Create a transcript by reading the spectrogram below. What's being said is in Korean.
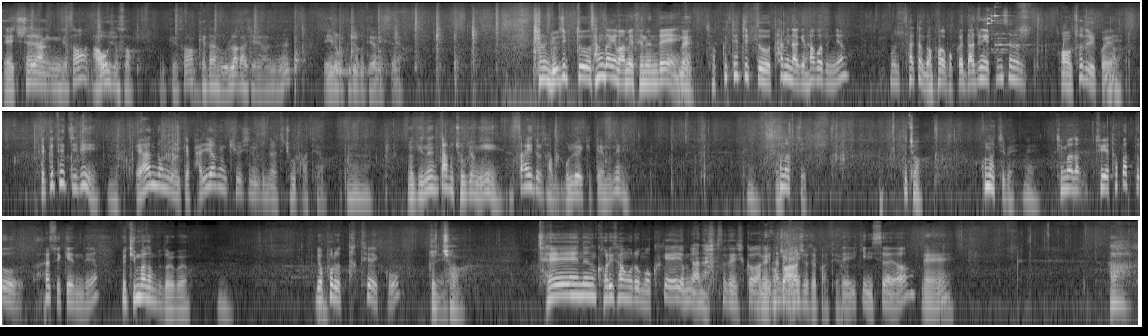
네, 주차장에서 나오셔서 이렇게 해서 계단을 올라가셔야 하는 네, 이런 구조로 되어 있어요. 저는 요 집도 상당히 마음에 드는데 네. 저 끝에 집도 탐이 나긴 하거든요. 한번 살짝 넘어가 볼까요? 나중에 펜스는 어, 쳐드릴 거예요. 네. 근데 끝에 집이 애완동물 이렇게 반려견 키우시는 분들한테 좋을 것 같아요. 음, 여기는 따로 조경이 사이드로 다 몰려 있기 때문에 터널집. 그쵸 코너집에 네. 뒷마당 뒤에 텃밭도 할 수 있겠는데요? 여기 뒷마당도 넓어요. 옆으로 탁 트여 있고. 그렇죠. 쟤는 거리상으로 뭐 크게 염려 안 하셔도 되실 것 같긴 네, 한데. 걱정 안 하셔도 될 것 같아요. 네. 네, 있긴 있어요. 아,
